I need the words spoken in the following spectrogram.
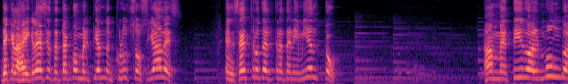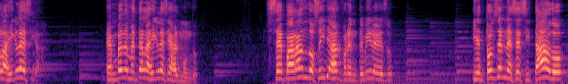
de que las iglesias se están convirtiendo en clubes sociales, en centros de entretenimiento. Han metido al mundo a las iglesias en vez de meter las iglesias al mundo. Separando sillas al frente, mire eso. Y entonces necesitado,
